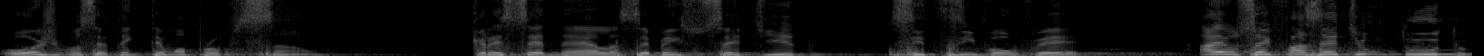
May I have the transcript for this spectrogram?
Hoje você tem que ter uma profissão crescer nela, ser bem sucedido, se desenvolver. Ah, eu sei fazer de um tudo.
